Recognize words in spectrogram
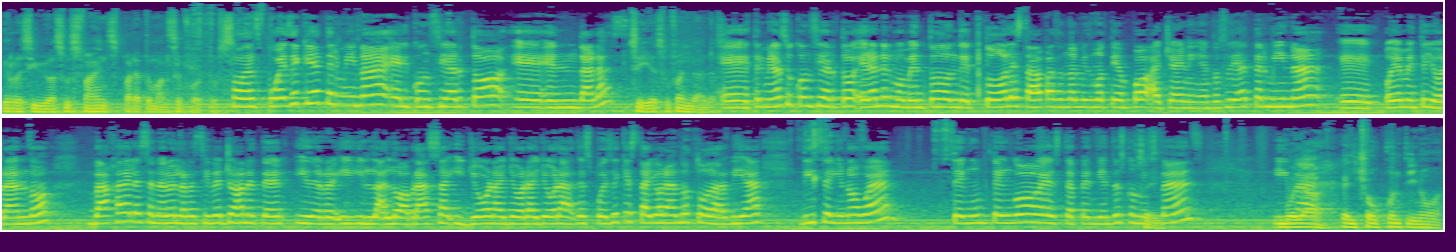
y recibió a sus fans para tomarse fotos. So, después de que ella termina el concierto eh, en Dallas, Sí, eso fue en Dallas. eh, termina su concierto, era en el momento donde todo le estaba pasando al mismo tiempo a Jenny. Entonces ella termina, eh, obviamente llorando, baja del escenario y la recibe Jonathan y, de y- y la- lo abraza y llora, llora, llora. Después de que está llorando todavía dice, you know what, tengo, tengo este, pendientes con mis Sí. fans. Voy a- el show continúa.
